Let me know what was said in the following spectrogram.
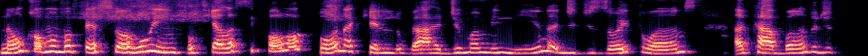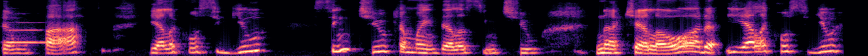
não como uma pessoa ruim, porque ela se colocou naquele lugar de uma menina de 18 anos, acabando de ter um parto, e ela conseguiu sentir o que a mãe dela sentiu naquela hora, e ela conseguiu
